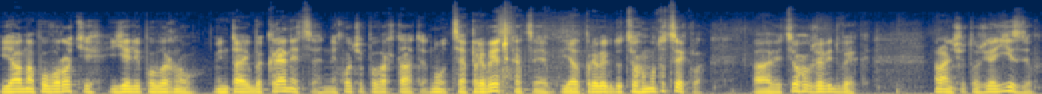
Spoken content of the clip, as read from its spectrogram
Я на повороті єлі повернув. Він так якби крениться, не хоче повертати. Ну, це привичка, це я привик до цього мотоцикла, а від цього вже відвик. Раніше тож я їздив.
